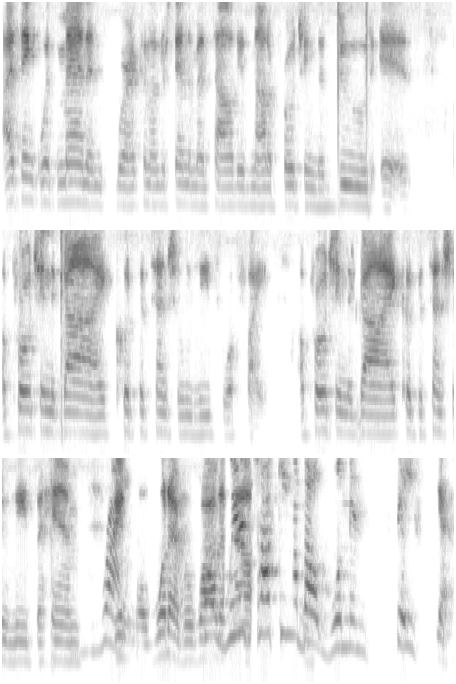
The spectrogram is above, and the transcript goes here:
I think with men and where I can understand the mentality of not approaching the dude is approaching the guy could potentially lead to a fight. Approaching the guy could potentially lead to him, right? You know, whatever. While we're out, talking about women's safety. Yeah.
